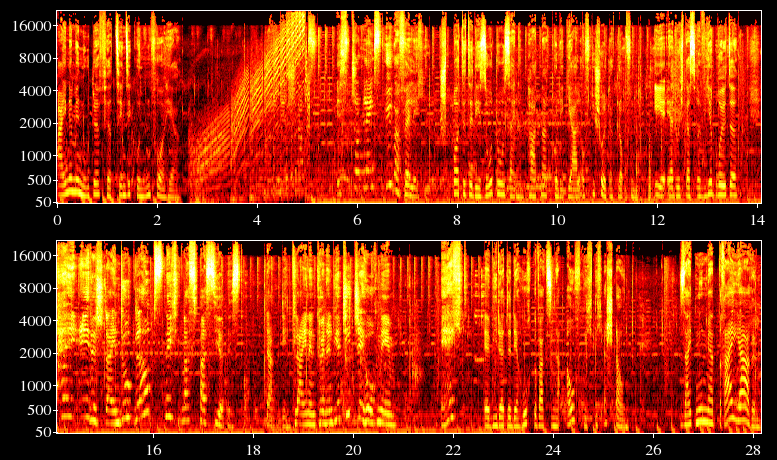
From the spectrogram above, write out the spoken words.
Eine Minute 14 Sekunden vorher. Ist schon längst überfällig, spottete De Soto seinem Partner kollegial auf die Schulter klopfend, ehe er durch das Revier brüllte: Hey Edelstein, du glaubst nicht, was passiert ist. Dank dem Kleinen können wir TJ hochnehmen. Echt? erwiderte der Hochgewachsene aufrichtig erstaunt. Seit nunmehr drei Jahren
